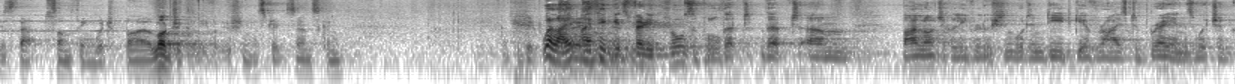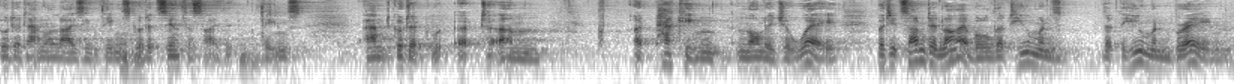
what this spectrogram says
Is that something which biological evolution, in a strict sense, can, predict? Well, I, I think it's very plausible that, that um, biological evolution would indeed give rise to brains which are good at analyzing things, good at synthesizing things, and good at, at, um, at packing knowledge away. But it's undeniable that humans, that the human brain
